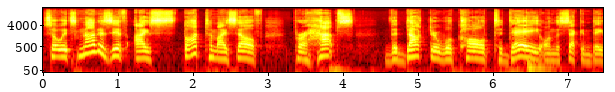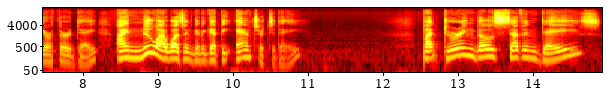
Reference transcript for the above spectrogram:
So it's not as if I thought to myself, perhaps the doctor will call today on the second day or third day. I knew I wasn't going to get the answer today. But during those seven days,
